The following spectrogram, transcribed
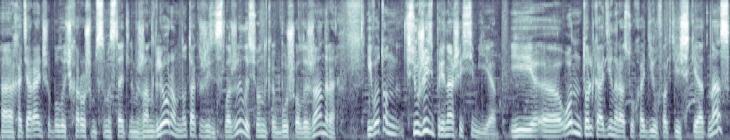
хотя раньше был очень хорошим самостоятельным жонглером, но так жизнь сложилась, он как бы ушел из жанра. И вот он всю жизнь при нашей семье. И он только один раз уходил фактически от нас,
